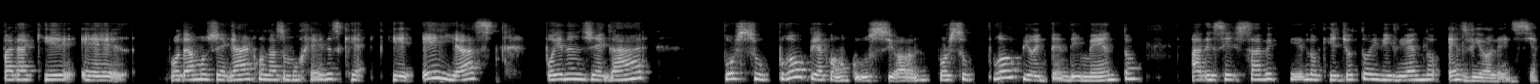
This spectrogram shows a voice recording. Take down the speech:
para que eh, podamos llegar con las mujeres, que, que ellas puedan llegar por su propia conclusión, por su propio entendimiento, a decir, sabe que lo que yo estoy viviendo es violencia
